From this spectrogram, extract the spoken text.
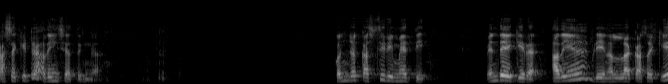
கசக்கிட்டு அதையும் சேர்த்துங்க கொஞ்சம் கஸ்தூரி மேத்தி வெந்தயக்கீரை அதையும் இப்படி நல்லா கசக்கி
